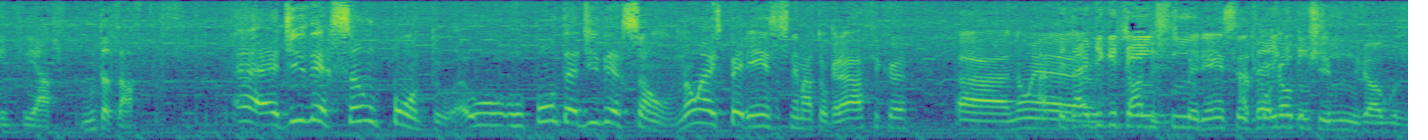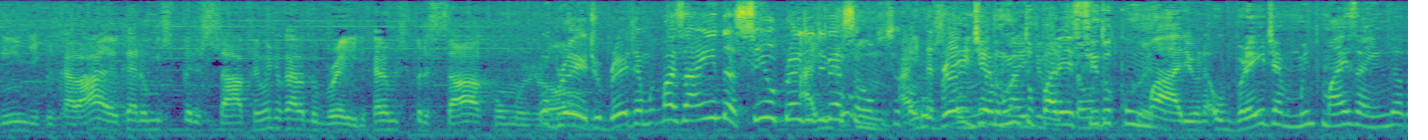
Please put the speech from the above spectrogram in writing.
entre aspas, muitas aspas. É, é diversão, ponto. O, o ponto é diversão, não é experiência cinematográfica, ah, não é Apesar de que sabe, tem sim, experiência de qualquer que tem outro tipo. sim jogos indie que o cara, ah, eu quero me expressar, principalmente o cara do Braid, eu quero me expressar como O jogo. Braid, o Braid é muito. Mas ainda assim o Braid é Ainda- diversão. for ainda O. Braid é muito muito parecido do com o Mario, né? O Braid é muito mais ainda.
